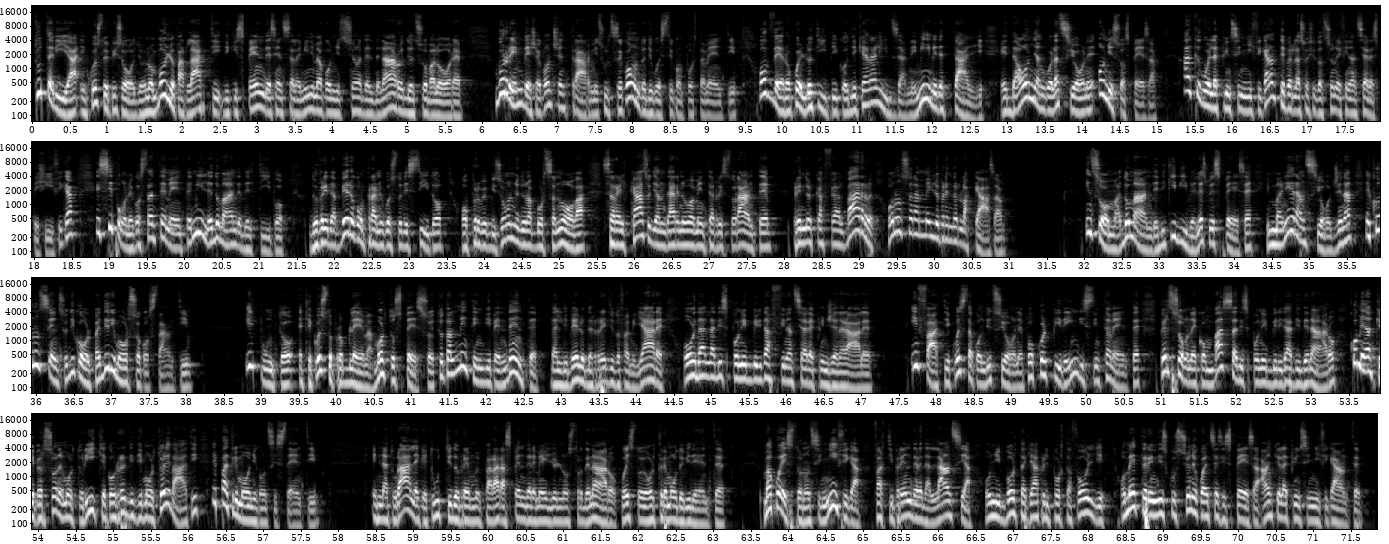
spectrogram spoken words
Tuttavia, in questo episodio non voglio parlarti di chi spende senza la minima cognizione del denaro e del suo valore. Vorrei invece concentrarmi sul secondo di questi comportamenti, ovvero quello tipico di chi analizza nei minimi dettagli e da ogni angolazione ogni sua spesa, anche quella più insignificante per la sua situazione finanziaria specifica, e si pone costantemente mille domande del tipo: dovrei davvero comprarmi questo vestito? Ho proprio bisogno di una borsa nuova? Sarà il caso di andare nuovamente al ristorante? Prendo il caffè al bar o non sarà meglio prenderlo a casa? Insomma, domande di chi vive le sue spese in maniera ansiogena e con un senso di colpa e di rimorso costanti. Il punto è che questo problema molto spesso è totalmente indipendente dal livello del reddito familiare o dalla disponibilità finanziaria più in generale. Infatti questa condizione può colpire indistintamente persone con bassa disponibilità di denaro come anche persone molto ricche con redditi molto elevati e patrimoni consistenti. È naturale che tutti dovremmo imparare a spendere meglio il nostro denaro, questo è oltremodo evidente. Ma questo non significa farti prendere dall'ansia ogni volta che apri il portafogli o mettere in discussione qualsiasi spesa, anche la più insignificante.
